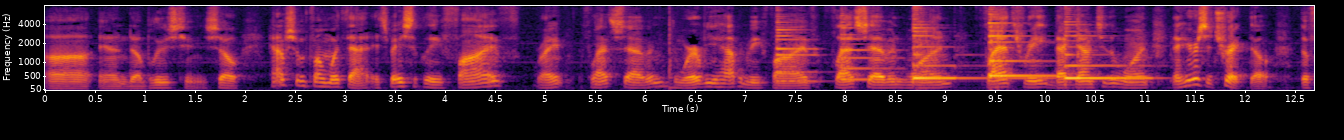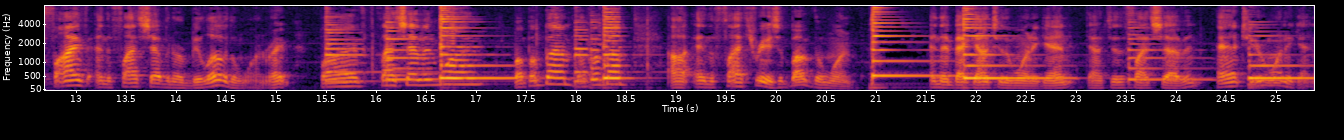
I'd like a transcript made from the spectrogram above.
uh, and uh, blues tunes. So have some fun with that. It's basically five, right? Flat 7, wherever you happen to be, 5, flat 7, 1, flat 3, back down to the 1. Now here's the trick though. The 5 and the flat 7 are below the 1, right? 5, flat 7, 1, bum bum bum, bum bum bum. Uh, and the flat 3 is above the 1. And then back down to the 1 again, down to the flat 7, and to your 1 again.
